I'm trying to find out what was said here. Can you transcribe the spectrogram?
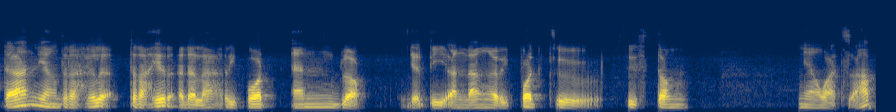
Dan yang terakhir terakhir adalah report and block. Jadi Anda nge-report ke sistemnya WhatsApp,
